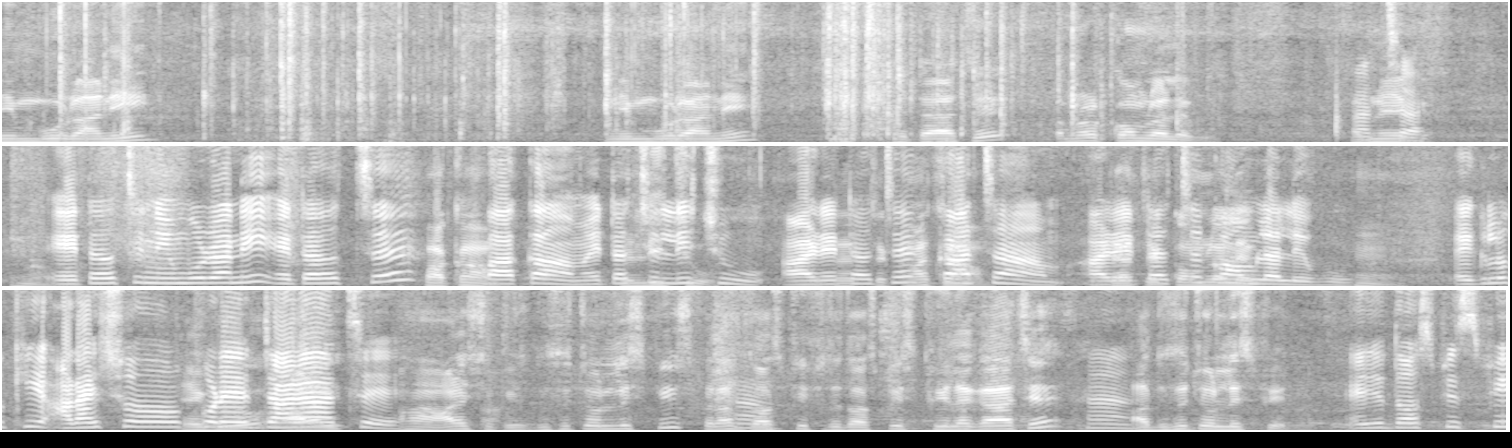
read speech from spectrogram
নিম্বু রানী। নিম্বু রানী। এটা আছে আপনার কমলা লেবু। আচ্ছা। এটা হচ্ছে নিম্বুরানি এটা হচ্ছে পাকা আম। এটা হচ্ছে লিচু। আর এটা হচ্ছে কাঁচা আম আর এটা হচ্ছে কমলা লেবু। এগুলো কি আড়াইশো করে যারা আছে? হ্যাঁ আড়াইশো পিস দুশো চল্লিশ পিস প্লাস দশ পিস দশ পিস ফ্রি লেখা আছে হ্যাঁ। আর দুশো চল্লিশ পিস এই যে দশ পিস ফি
